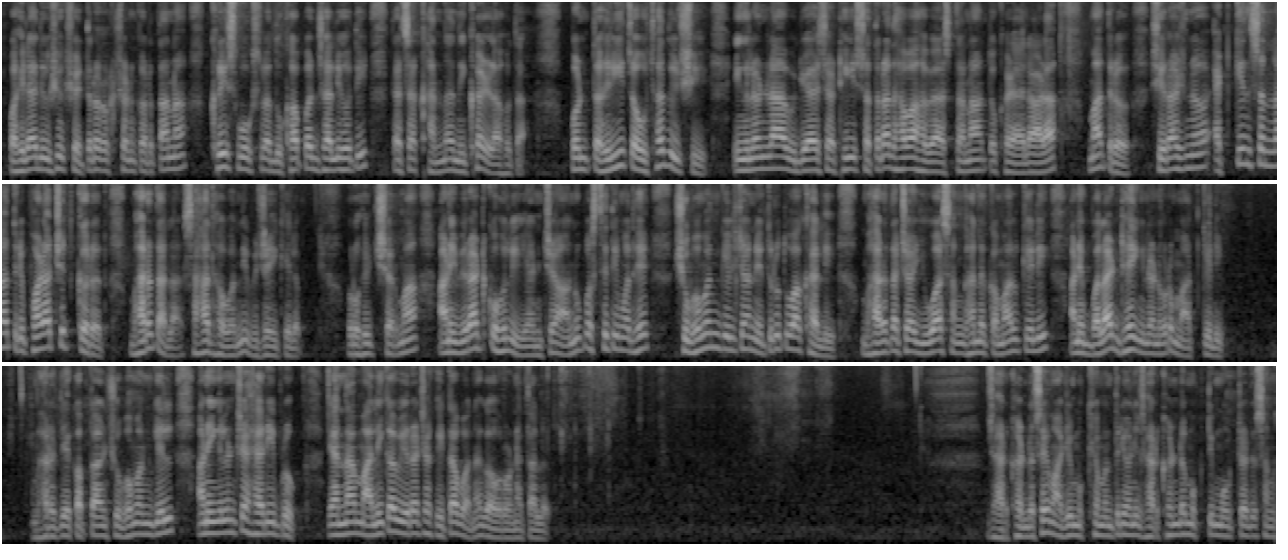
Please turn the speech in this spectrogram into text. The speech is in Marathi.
पहिल्या दिवशी क्षेत्ररक्षण करताना ख्रिस वोक्सला दुखापत झाली होती त्याचा खांदा निखळला होता. पण तरीही चौथ्या दिवशी इंग्लंडला विजयासाठी सतरा धावा हव्या असताना तो खेळायला आला. मात्र सिराजनं ॲटकिन्सनला त्रिफळाचित करत भारताला सहा धावांनी विजयी केलं. रोहित शर्मा आणि विराट कोहली यांच्या अनुपस्थितीमध्ये शुभमन गिलच्या नेतृत्वाखाली भारताच्या युवा संघानं कमाल केली आणि बलाढ्य इंग्लंडवर मात केली. भारतीय कप्तान शुभमन गिल आणि इंग्लंडच्या हॅरी ब्रुक यांना मालिकावीराच्या किताबानं गौरवण्यात आलं. झारखंडचे माजी मुख्यमंत्री आणि झारखंड मुक्ती मोर्चाचे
